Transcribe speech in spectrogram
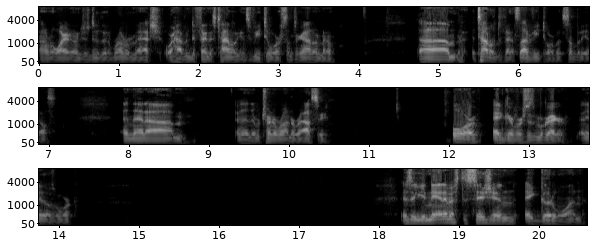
I don't know why you don't just do the rubber match or have him defend his title against Vitor or something. I don't know. Um, title defense, not Vitor, but somebody else and then um, and then the return of Ronda Rousey, or Edgar versus McGregor. Any of those will work. Is a unanimous decision a good one?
